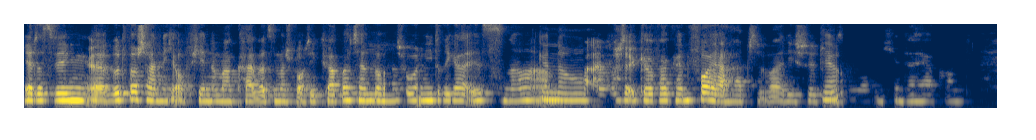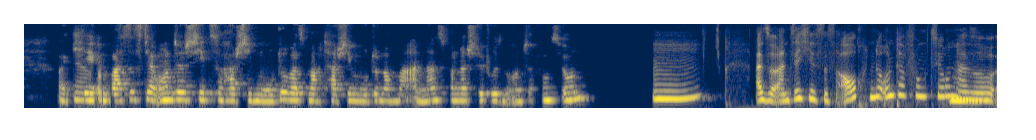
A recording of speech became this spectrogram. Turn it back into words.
Ja, deswegen äh, wird wahrscheinlich auch viel Nemakai, weil zum Beispiel auch die Körpertemperatur mhm. niedriger ist, ne? Ähm, genau. weil einfach der Körper kein Feuer hat, weil die Schilddrüse ja. nicht hinterherkommt. Okay, ja. und was ist der Unterschied zu Hashimoto? Was macht Hashimoto nochmal anders von der Schilddrüsenunterfunktion? Mhm. Also an sich ist es auch eine Unterfunktion. Mhm. Also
